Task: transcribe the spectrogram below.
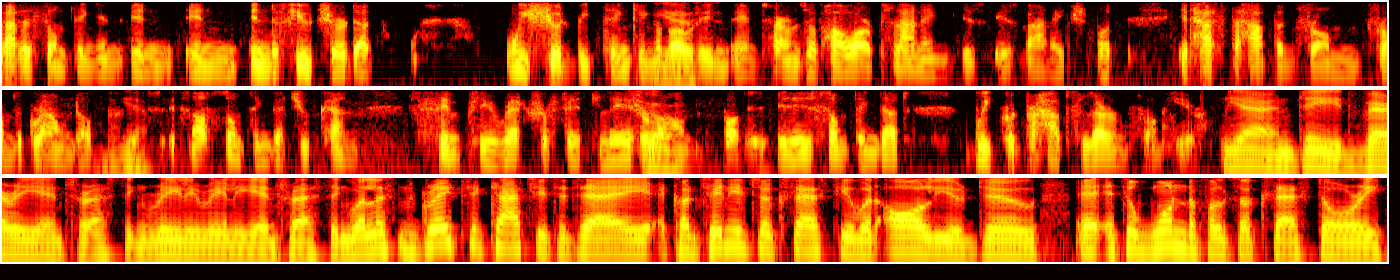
that is something in, in, in, in the future that we should be thinking about yes. in, in terms of how our planning is, is managed. But it has to happen from, from the ground up. Yeah. It's, it's not something that you can simply retrofit later sure. on, but it, it is something that we could perhaps learn from here. Yeah, indeed. Very interesting. Really, really interesting. Well, listen, great to catch you today. Continued success to you with all you do. It's a wonderful success story,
